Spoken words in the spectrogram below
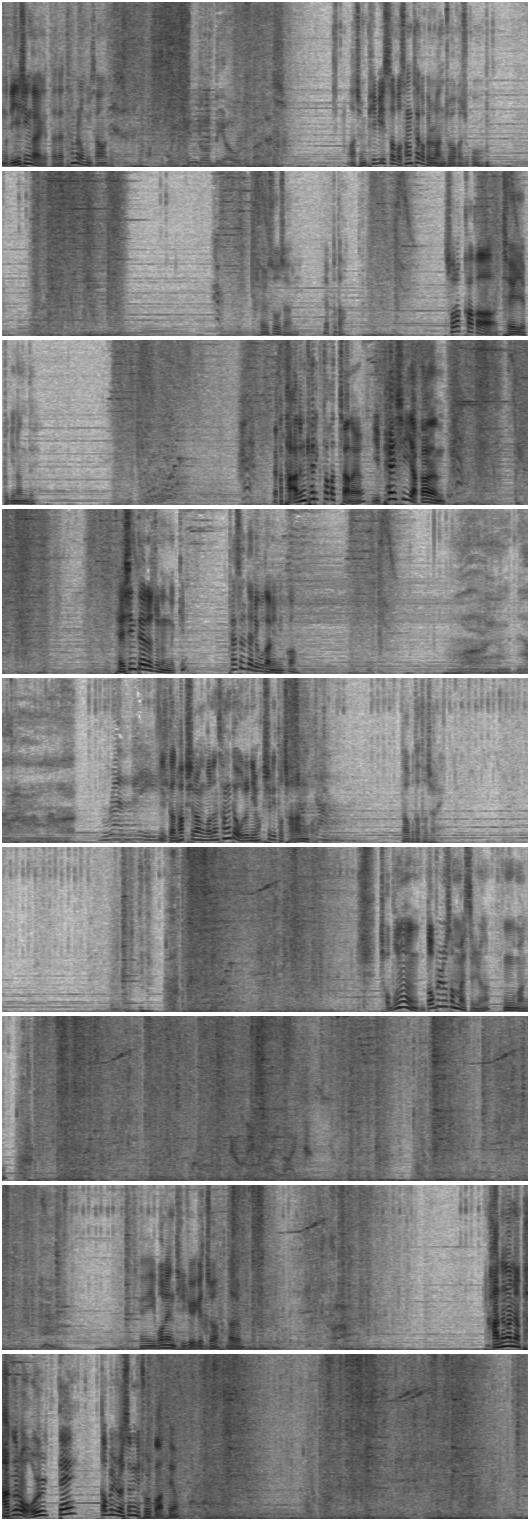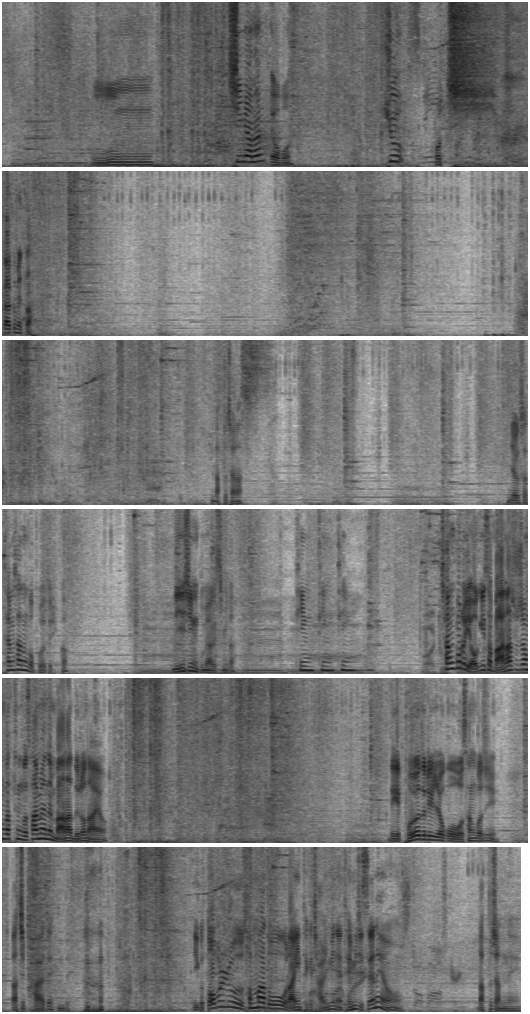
뭔가 닌신 가야겠다 내가 템을 너무 이상하게 했어. 아 지금 PB 서버 상태가 별로 안 좋아가지고 별수호 자리 예쁘다 소라카가 제일 예쁘긴 한데 약간 다른 캐릭터 같지 않아요? 이 펫이 약간 대신 때려주는 느낌? 펫을 데리고 다니니까 일단 확실한 거는 상대 오른이 확실히 더 잘하는 것 같아. 나보다 더 잘해. 저분은 W 선만 쓰려나? 궁금하네. 오케이, 이번엔 딜교 이겼죠, 나름. 가능하면 박으로 올 때 W를 쓰는 게 좋을 것 같아요. 웅. 치면은 에어본. 휴. 그렇지. 깔끔했다. 나쁘지 않았어. 여기서 템 사는 거 보여드릴까? 닌신 구매하겠습니다. 팅팅팅. 참고로 여기서 만화 수정 같은 거 사면은 만화 늘어나요. 이게 보여드리려고 산 거지. 나 집 가야 돼, 근데. 이거 W 선마도 라인 되게 잘 미네. 데미지 세네요. 나쁘지 않네.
